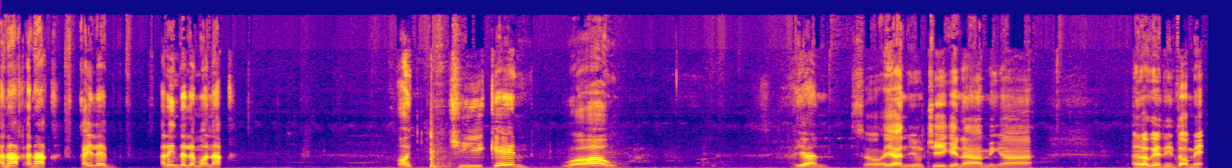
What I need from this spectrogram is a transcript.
Anak, anak, Kaileb. Ano yung dala mo, anak? Oh, chicken. Wow. Ayan. So, ayan yung chicken na aming, ah, ano lagyan dito, ame?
